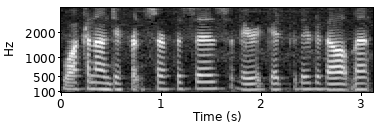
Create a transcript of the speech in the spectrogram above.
Walking on different surfaces, very good for their development.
